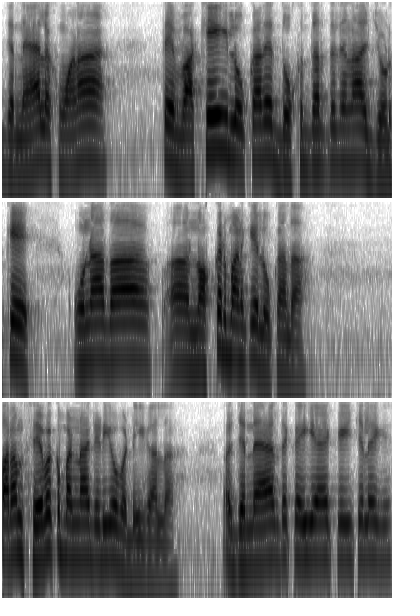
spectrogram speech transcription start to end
ਜਰਨੈਲ ਅਖਵਾਣਾ ਤੇ ਵਾਕਈ ਲੋਕਾਂ ਦੇ ਦੁੱਖ ਦਰਦ ਦੇ ਨਾਲ ਜੁੜ ਕੇ ਉਹਨਾਂ ਦਾ ਨੌਕਰ ਬਣ ਕੇ ਲੋਕਾਂ ਦਾ, ਪਰਮ ਸੇਵਕ ਬਣਨਾ ਜਿਹੜੀ ਉਹ ਵੱਡੀ ਗੱਲ ਆ। ਜਰਨੈਲ ਤੇ ਕਈ ਆਏ ਕਈ ਚਲੇ ਗਏ।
